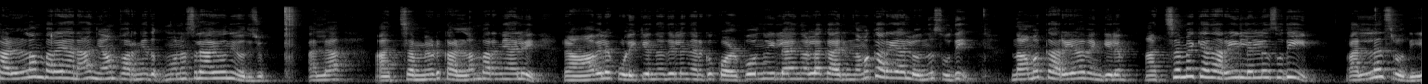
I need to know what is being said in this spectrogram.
കള്ളം പറയാനാ ഞാൻ പറഞ്ഞത്. മനസ്സിലായോ എന്ന് ചോദിച്ചു. അല്ല അച്ചമ്മയോട് കള്ളം പറഞ്ഞാലേ രാവിലെ കുളിക്കുന്നതിൽ നിനക്ക് കുഴപ്പമൊന്നുമില്ല എന്നുള്ള കാര്യം നമുക്കറിയാമല്ലോ ഒന്ന് ശ്രുതി. നമുക്കറിയാമെങ്കിലും അച്ചമ്മയ്ക്ക് അത് അറിയില്ലല്ലോ ശ്രുതി. അല്ല ശ്രുതി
